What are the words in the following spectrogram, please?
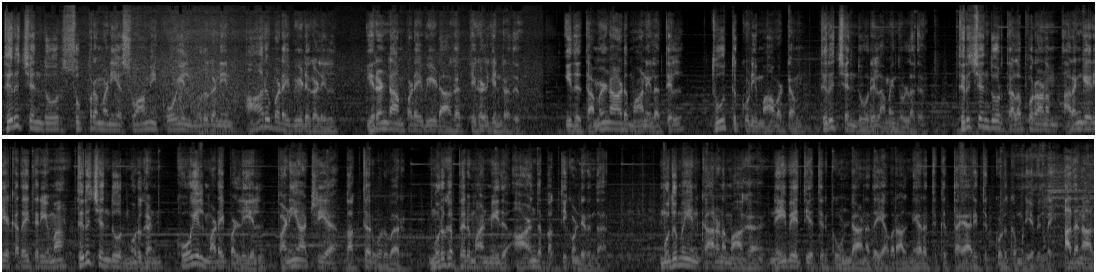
திருச்செந்தூர் சுப்பிரமணிய சுவாமி கோயில் முருகனின் ஆறுபடை வீடுகளில் இரண்டாம் படை வீடாக திகழ்கின்றது. இது தமிழ்நாடு மாநிலத்தில் தூத்துக்குடி மாவட்டம் திருச்செந்தூரில் அமைந்துள்ளது. திருச்செந்தூர் தலப்புராணம் அரங்கேறிய கதை தெரியுமா? திருச்செந்தூர் முருகன் கோயில் மடைப்பள்ளியில் பணியாற்றிய பக்தர் ஒருவர் முருகப்பெருமான் மீது ஆழ்ந்த பக்தி கொண்டிருந்தார். முதுமையின் காரணமாக நெய்வேத்தியத்திற்கு உண்டானதை அவரால் நேரத்துக்கு தயாரித்து கொடுக்க முடியவில்லை. அதனால்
